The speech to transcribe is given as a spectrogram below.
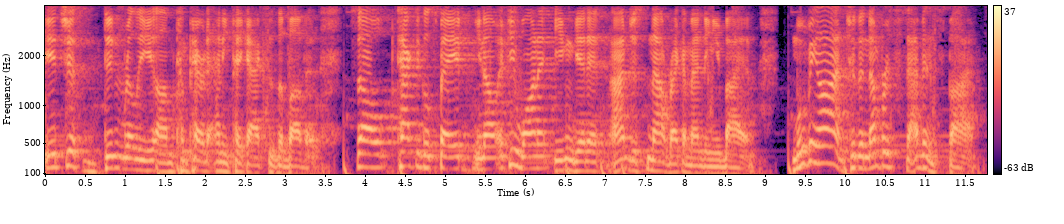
It just didn't really um, compare to any pickaxes above it. So Tactical Spade, you know, if you want it, you can get it. I'm just not recommending you buy it. Moving on to the number seven spot.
